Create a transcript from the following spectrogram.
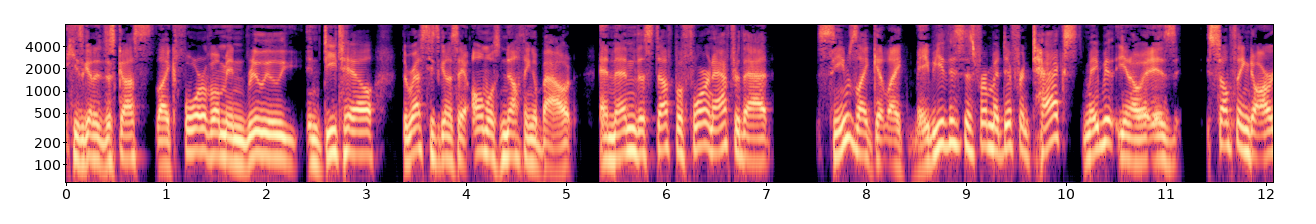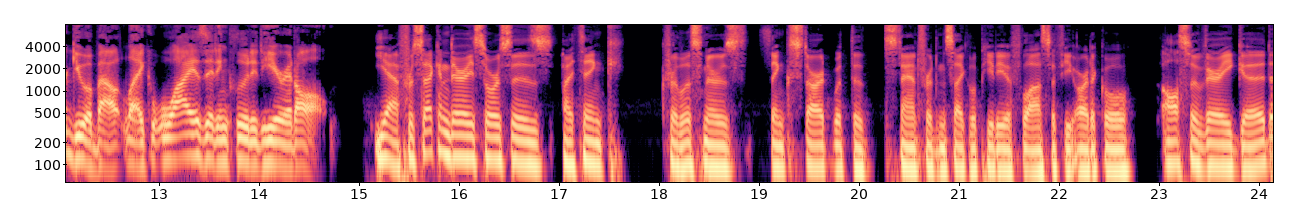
He's going to discuss like four of them in really in detail. The rest he's going to say almost nothing about. And then the stuff before and after that seems like it, like maybe this is from a different text. Maybe, you know, it is something to argue about. Like, why is it included here at all? Yeah. For secondary sources, I think for listeners, think start with the Stanford Encyclopedia of Philosophy article. Also very good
